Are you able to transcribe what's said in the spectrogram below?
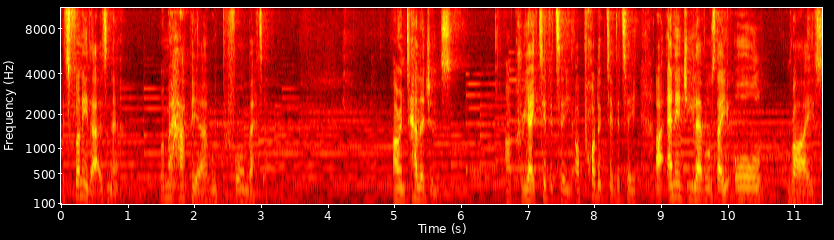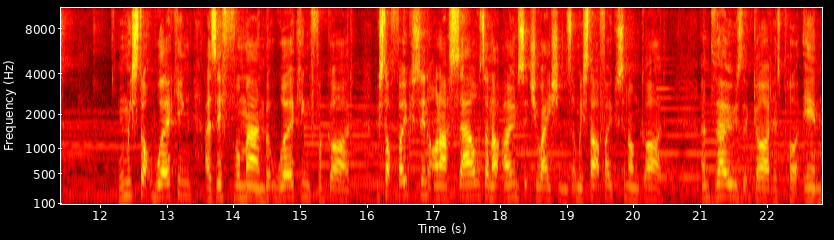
It's funny that, isn't it? When we're happier, we perform better. Our intelligence, our creativity, our productivity, our energy levels, they all rise. When we stop working as if for man, but working for God, we stop focusing on ourselves and our own situations, and we start focusing on God and those that God has put in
